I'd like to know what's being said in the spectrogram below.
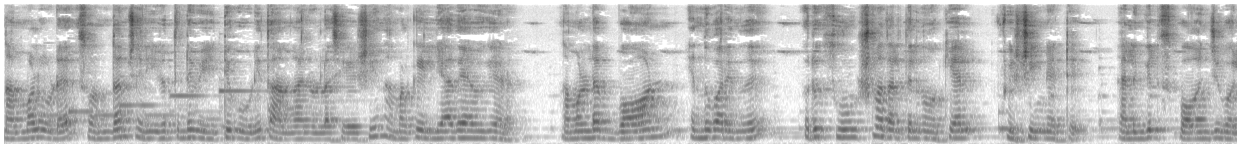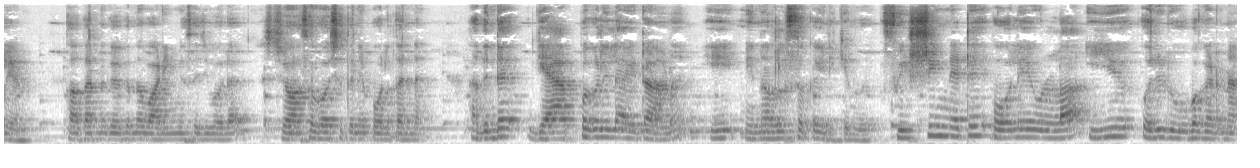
നമ്മളുടെ സ്വന്തം ശരീരത്തിന്റെ വെയിറ്റ് കൂടി താങ്ങാനുള്ള ശേഷി നമ്മൾക്ക് ഇല്ലാതെയാവുകയാണ്. നമ്മളുടെ ബോൺ എന്ന് പറയുന്നത് ഒരു സൂക്ഷ്മതലത്തിൽ നോക്കിയാൽ ഫിഷിംഗ് നെറ്റ് അല്ലെങ്കിൽ സ്പോഞ്ച് പോലെയാണ്. സാധാരണ കേൾക്കുന്ന വാണിംഗ് മെസ്സേജ് പോലെ ശ്വാസകോശത്തിനെ പോലെ തന്നെ. അതിന്റെ ഗ്യാപ്പുകളിലായിട്ടാണ് ഈ മിനറൽസ് ഒക്കെ ഇരിക്കുന്നത്. ഫിഷിംഗ് നെറ്റ് പോലെയുള്ള ഈ ഒരു രൂപഘടന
